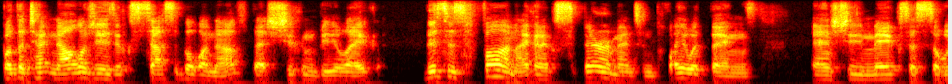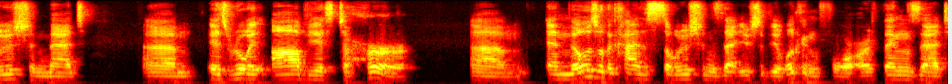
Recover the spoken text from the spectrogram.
but the technology is accessible enough that she can be like, "This is fun. I can experiment and play with things." And she makes a solution that um, is really obvious to her. Um, and those are the kinds of solutions that you should be looking for, are things that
